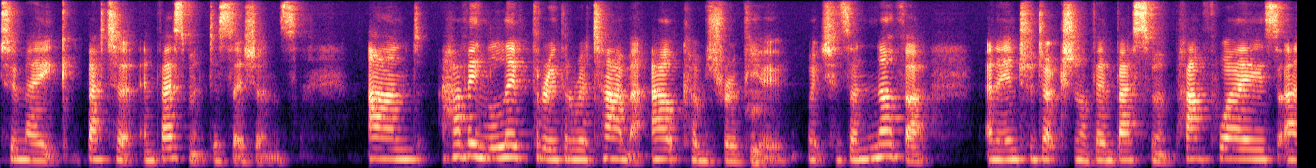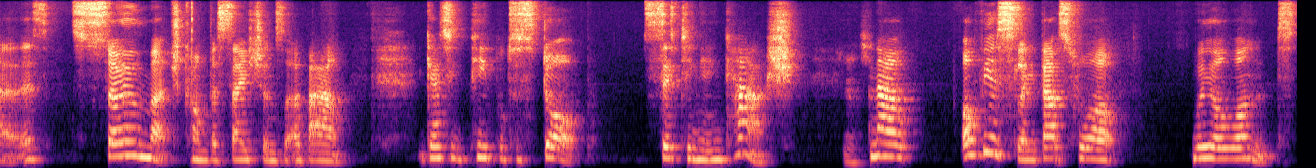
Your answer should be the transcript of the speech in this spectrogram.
to make better investment decisions. And having lived through the retirement outcomes review, hmm. which is another an introduction of investment pathways. Uh, there's so much conversations about getting people to stop sitting in cash. Yes. Now, obviously, that's what we all want.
